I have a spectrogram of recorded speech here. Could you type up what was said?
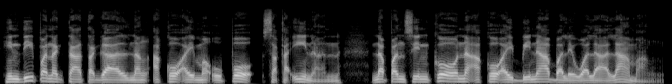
Hindi pa nagtatagal nang ako ay maupo sa kainan, napansin ko na ako ay binabalewala lamang.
